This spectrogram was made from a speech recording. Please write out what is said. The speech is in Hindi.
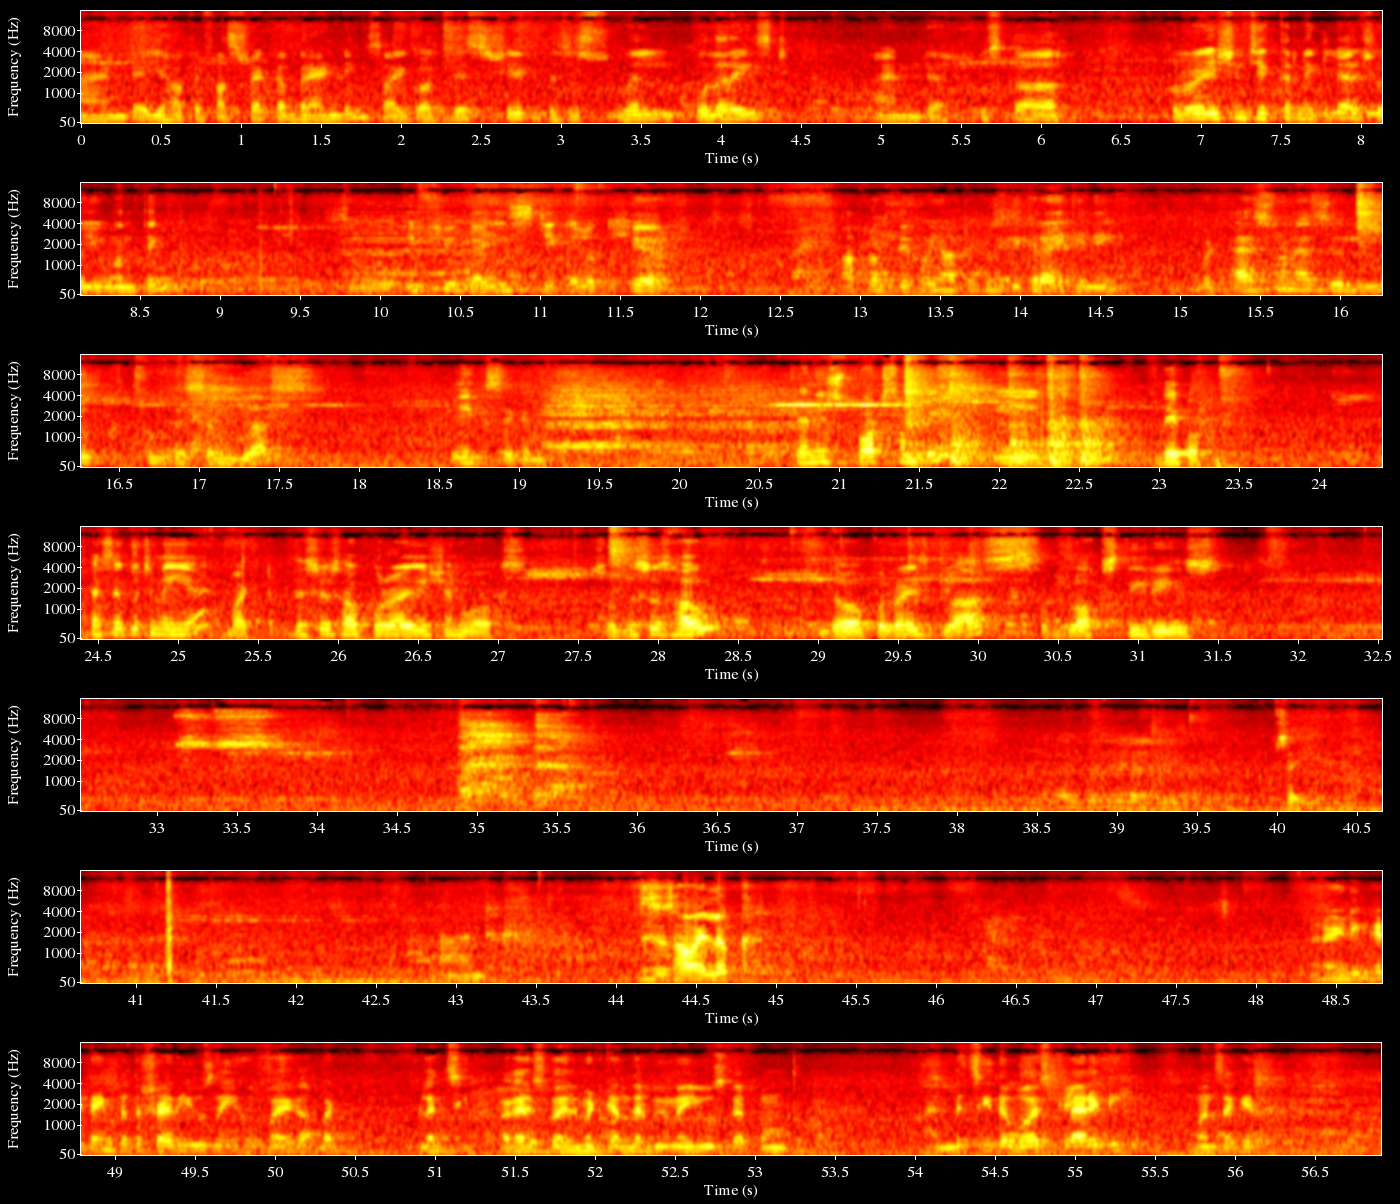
and यहाँ पे फ़र्स्ट ट्रैक का branding so I got this shade this is well polarize and उसका पोलराइजेशन चेक करने के लिए I show you one thing so if you guys take a look here आप लोग देखो यहाँ पे कुछ दिख रहा है कि नहीं? But as soon as you look through this sun glass एक second can you spot something देखो. ऐसे कुछ नहीं है but this is how polarization works so this is how the polarize glass blocks the rays सही है। And this is how I look riding के टाइम पे तो शायद यूज़ नहीं हो पाएगा बट लेट्स सी अगर इसको हेलमेट के अंदर भी मैं यूज़ कर पाऊँ तो। and let's see the voice clarity once again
